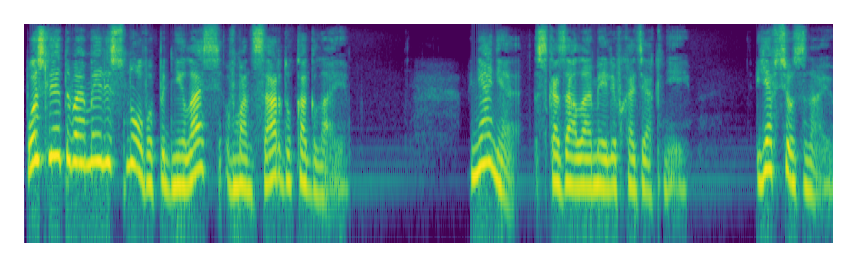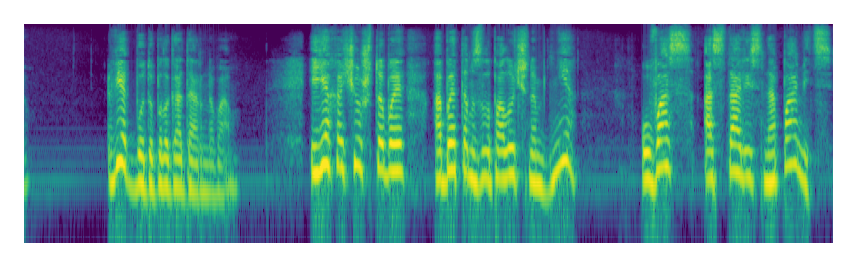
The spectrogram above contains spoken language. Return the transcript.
После этого Амели снова поднялась в мансарду к Аглае. «Няня», — сказала Амели, входя к ней, — «я все знаю. Век буду благодарна вам. И я хочу, чтобы об этом злополучном дне у вас остались на память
